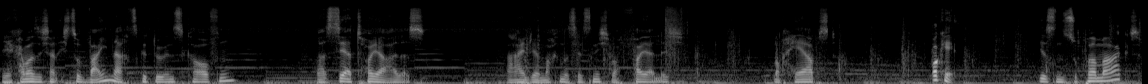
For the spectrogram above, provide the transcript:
Hier kann man sich dann echt so Weihnachtsgedöns kaufen. War sehr teuer alles. Nein, wir machen das jetzt nicht, war feierlich. Noch Herbst. Okay. Hier ist ein Supermarkt.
